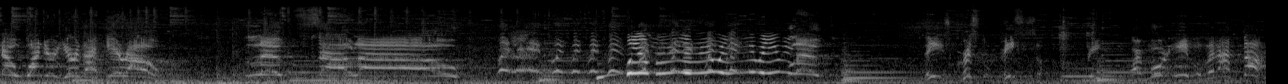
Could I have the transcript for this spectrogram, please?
No wonder you're the hero! Loot Solo! Loot! These crystal pieces of meat are more evil than I thought!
